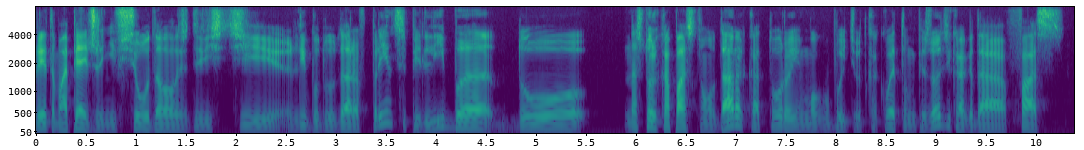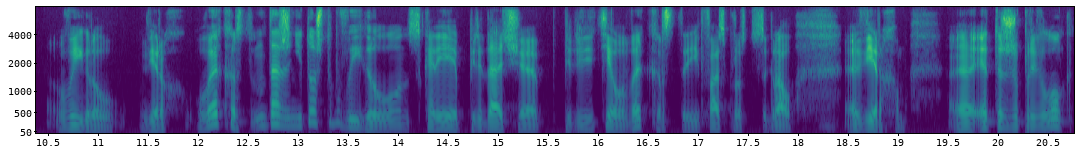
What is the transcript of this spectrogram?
при этом, опять же, не все удалось довести либо до удара в принципе, либо до настолько опасного удара, который мог быть. Вот как в этом эпизоде, когда Фас выиграл вверх у Векхерста. Ну, даже не то, чтобы выиграл, он скорее передача перелетела Векхерста, и Фас просто сыграл э, верхом. Э, это же привело к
